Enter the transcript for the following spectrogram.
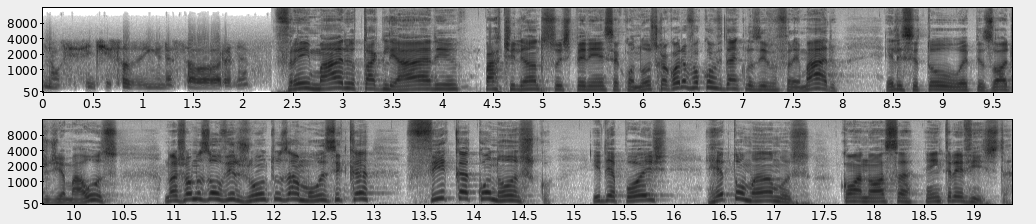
Não se sentir sozinho nessa hora, né? Frei Mário Tagliari, partilhando sua experiência conosco. Agora eu vou convidar, inclusive, o Frei Mário, ele citou o episódio de Emaús. Nós vamos ouvir juntos a música Fica Conosco e depois retomamos com a nossa entrevista.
